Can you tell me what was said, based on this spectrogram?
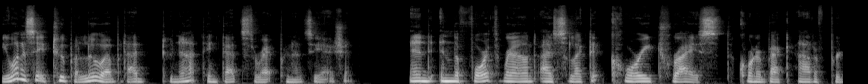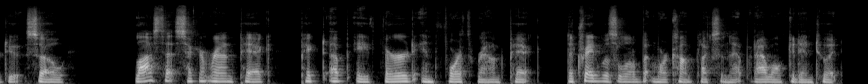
You want to say Tupalua, but I do not think that's the right pronunciation. And in the fourth round, I selected Corey Trice, the cornerback out of Purdue. So lost that second round pick, picked up a third and fourth round pick. The trade was a little bit more complex than that, but I won't get into it.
